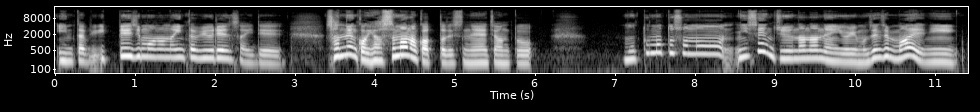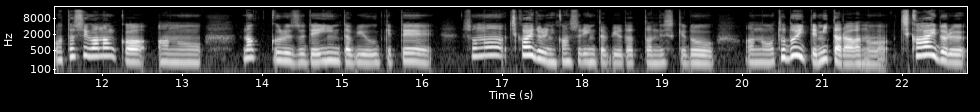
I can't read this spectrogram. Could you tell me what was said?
インタビュー、1ページもののインタビュー連載で、3年間休まなかったですね、ちゃんと。もともとその2017年よりも全然前に私がなんかあのナックルズでインタビューを受けてその地下アイドルに関するインタビューだったんですけどあの届いてみたらあの地下アイドル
